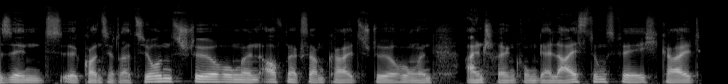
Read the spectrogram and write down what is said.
sind äh, Konzentrationsstörungen, Aufmerksamkeitsstörungen, Einschränkung der Leistungsfähigkeit.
